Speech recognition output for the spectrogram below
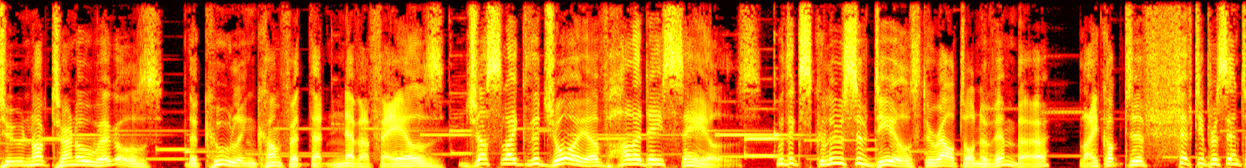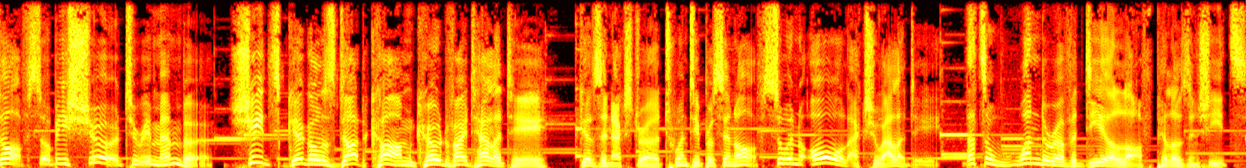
to nocturnal wiggles, the cooling comfort that never fails, just like the joy of holiday sales. With exclusive deals throughout all November, like up to 50% off, so be sure to remember. SheetsGiggles.com code VITALITY gives an extra 20% off. So, in all actuality, that's a wonder of a deal off pillows and sheets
